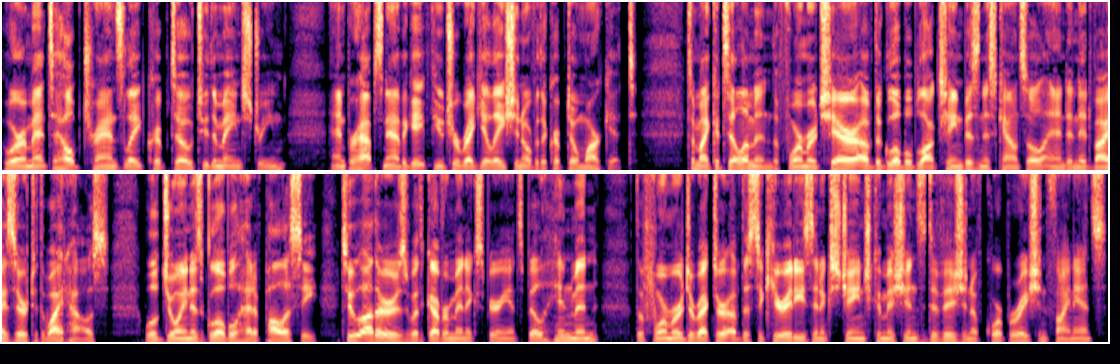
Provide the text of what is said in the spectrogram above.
who are meant to help translate crypto to the mainstream and perhaps navigate future regulation over the crypto market Tomicah Tillemann, the former chair of the Global Blockchain Business Council and an advisor to the White House, will join as global head of policy. Two others with government experience Bill Hinman, the former director of the Securities and Exchange Commission's Division of Corporation Finance,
